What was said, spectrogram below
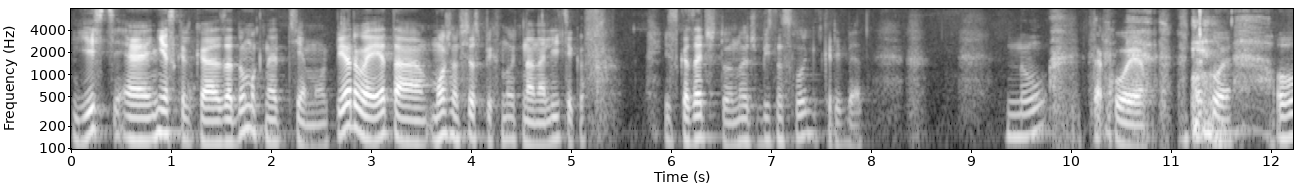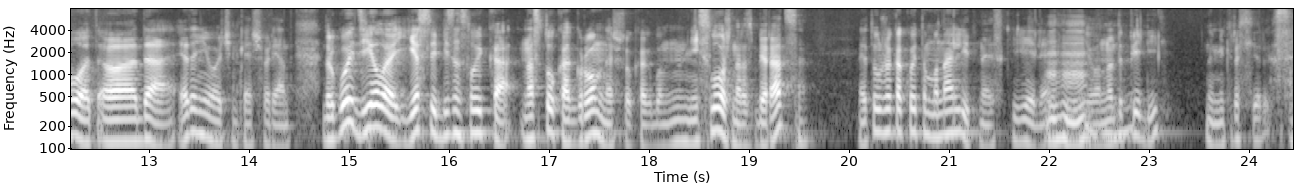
есть э, несколько задумок на эту тему. Первое — это можно все спихнуть на аналитиков и сказать, что ну это же бизнес-логика, ребят. Ну, такое. Такое. Вот, э, да, это не очень, конечно, вариант. Другое дело, если бизнес-логика настолько огромная, что как бы ну, несложно разбираться, это уже какой-то монолит на SQL. Угу. Его надо пилить на микросервисы.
